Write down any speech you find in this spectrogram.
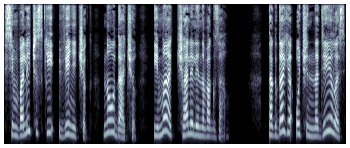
символический веничек на удачу, и мы отчалили на вокзал. Тогда я очень надеялась,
